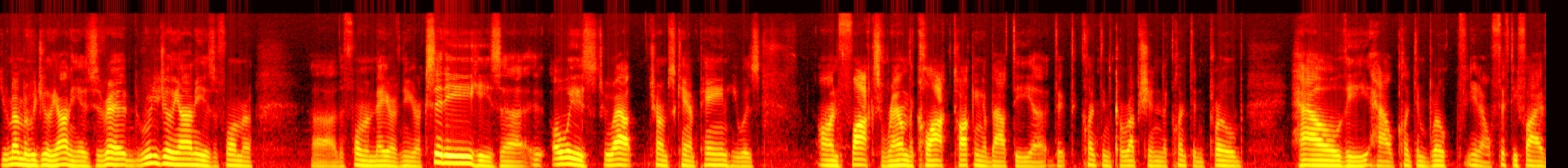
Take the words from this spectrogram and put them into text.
you remember who Giuliani is. Rudy Giuliani is a former, uh, the former mayor of New York City. He's uh, always throughout Trump's campaign. He was on Fox round the clock talking about the, uh, the, the Clinton corruption, the Clinton probe, how the how Clinton broke you know 55,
